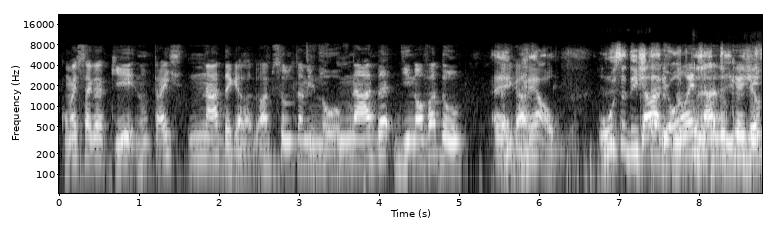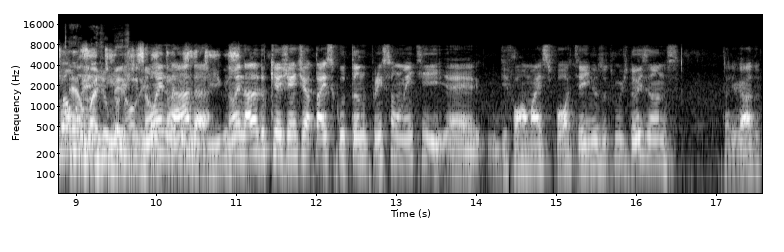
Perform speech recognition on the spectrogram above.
como essa HQ não traz nada, galera. Absolutamente De nada de inovador. É, ligado? real. Usa de Galera, não é nada do que a gente- de É o formas mais do antigas, mesmo, de Não é nada, não é nada do que a gente já tá escutando, principalmente é, de forma mais forte aí nos últimos dois anos, tá ligado?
